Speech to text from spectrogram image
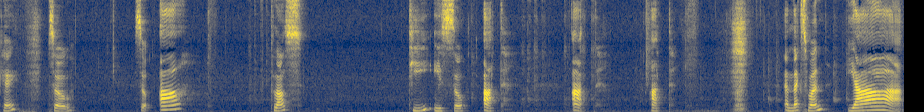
Okay, so so a plus t is so at. At. At. And next one yat.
